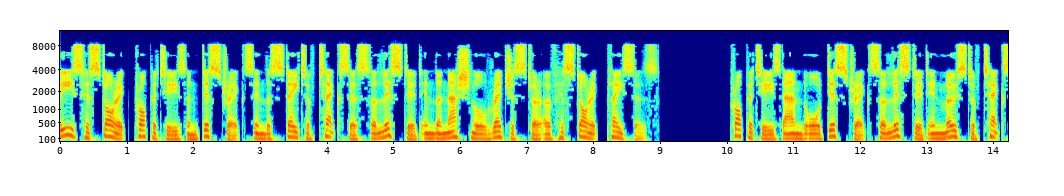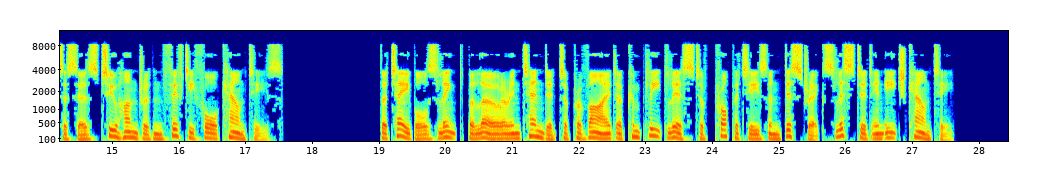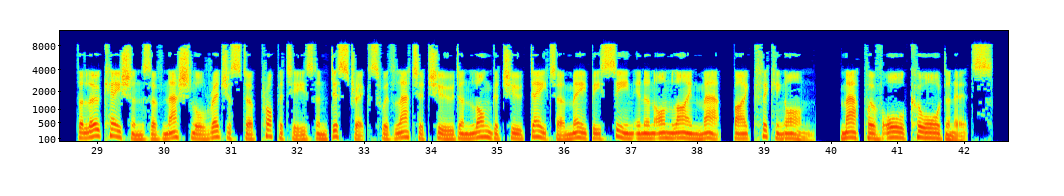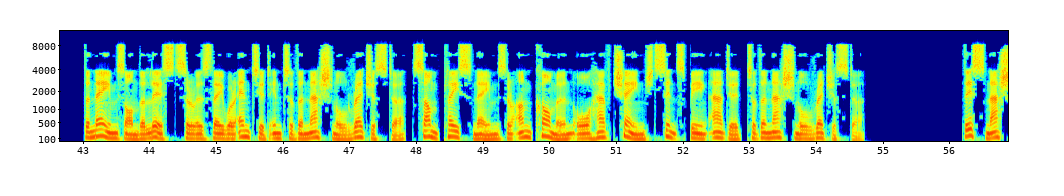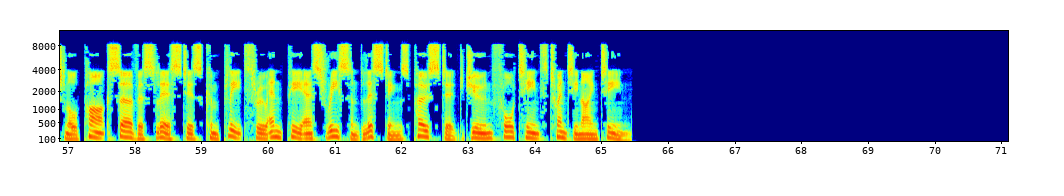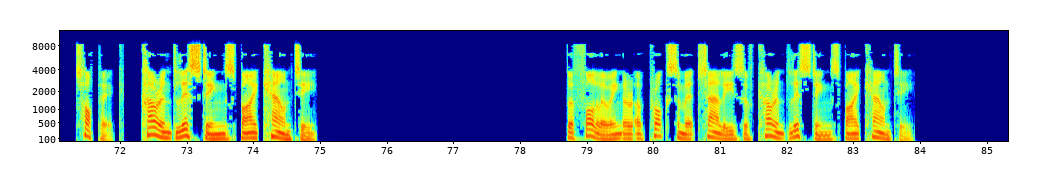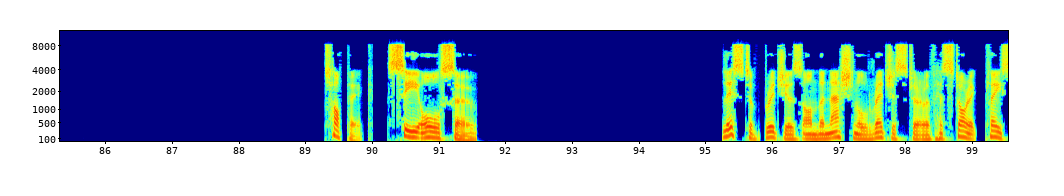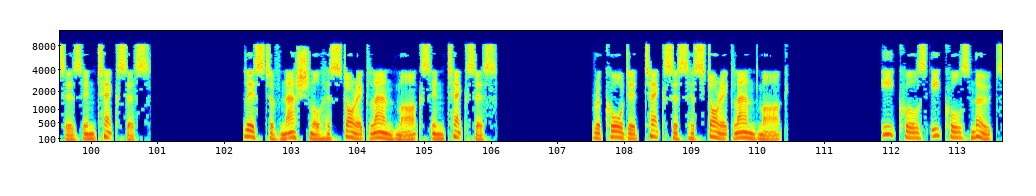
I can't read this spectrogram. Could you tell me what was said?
These historic properties and districts in the state of Texas are listed in the National Register of Historic Places. Properties and or districts are listed in most of Texas's 254 counties. The tables linked below are intended to provide a complete list of properties and districts listed in each county. The locations of National Register properties and districts with latitude and longitude data may be seen in an online map by clicking on Map of all coordinates. The names on the lists are as they were entered into the National Register. Some place names are uncommon or have changed since being added to the National Register. This National Park Service list is complete through NPS recent listings posted June 14, 2019. Topic: Current listings by county. The following are approximate tallies of current listings by county. Topic. See also List of bridges on the National Register of Historic Places in Texas List of National Historic Landmarks in Texas Recorded Texas Historic Landmark Notes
